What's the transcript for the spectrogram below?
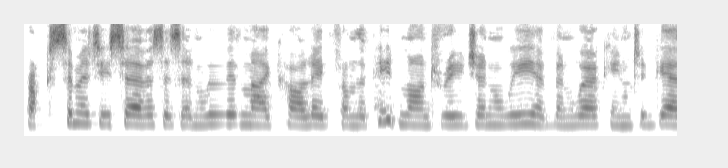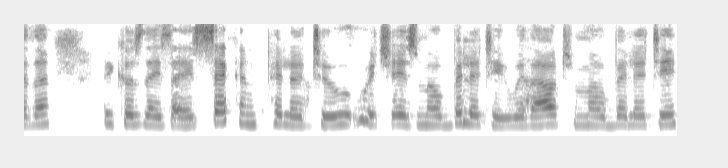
proximity services, and with my colleague from the Piedmont region, we have been working together because there's a second pillar too, which is mobility. Without mobility,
